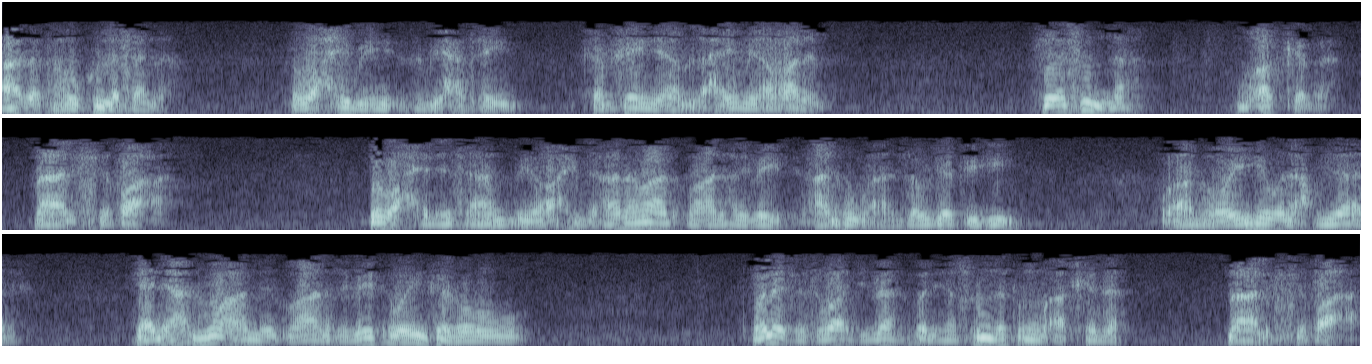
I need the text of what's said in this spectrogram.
عادته كل سنة. يضحي بذبيحتين كبشين أملحين من الغنم. هي سنة مؤكدة مع الاستطاعة. يضحي الإنسان بواحدة عنه وعن أهل بيته عنه وعن زوجته وأبويه ونحو ذلك. يعني عنه وعن وعن أهل بيته وإن كثروا وليست واجبة بل هي سنة مؤكدة مع الاستطاعة.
